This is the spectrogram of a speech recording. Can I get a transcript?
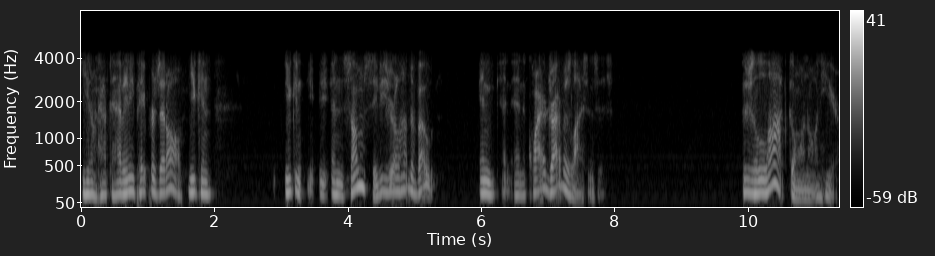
you don't have to have any papers at all. You can, you can. In some cities, you're allowed to vote and, and, and acquire driver's licenses. There's a lot going on here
